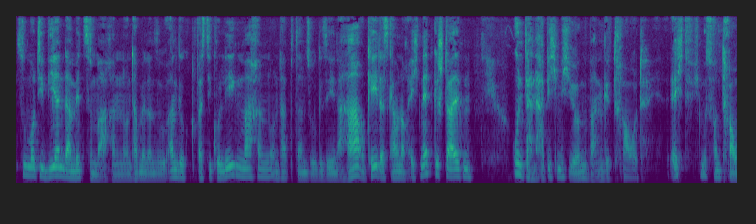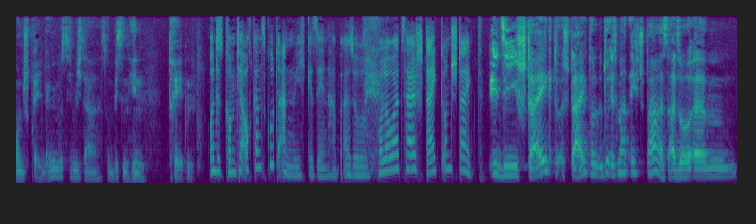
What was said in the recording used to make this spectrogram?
zu motivieren, da mitzumachen und habe mir dann so angeguckt, was die Kollegen machen und habe dann so gesehen, aha, okay, das kann man auch echt nett gestalten. Und dann habe ich mich irgendwann getraut. Echt, ich muss von Trauen sprechen. Irgendwie musste ich mich da so ein bisschen hintreten. Und es kommt ja auch ganz gut an, wie ich gesehen habe. Also Followerzahl steigt und steigt. Sie steigt, steigt und du, es macht echt Spaß. Also ähm,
